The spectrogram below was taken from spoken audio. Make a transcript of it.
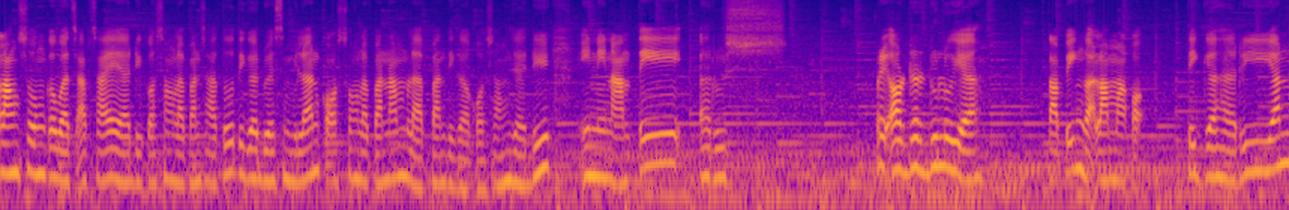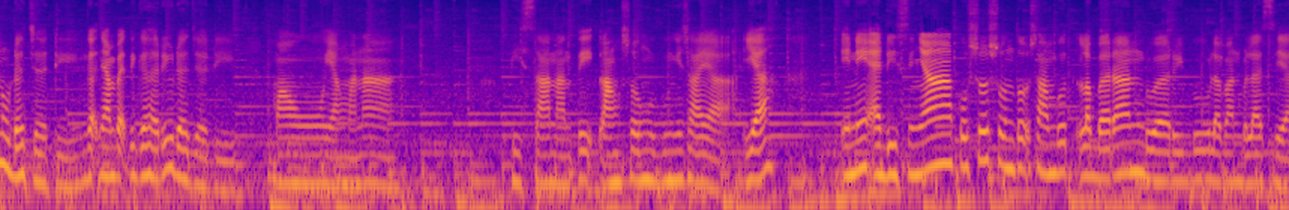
langsung ke WhatsApp saya ya di 081329086830. Jadi ini nanti harus pre-order dulu ya. Tapi nggak lama kok. Tiga harian udah jadi. Nggak nyampe tiga hari udah jadi. Mau yang mana? Bisa nanti langsung hubungi saya ya. Ini edisinya khusus untuk sambut Lebaran 2018 ya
